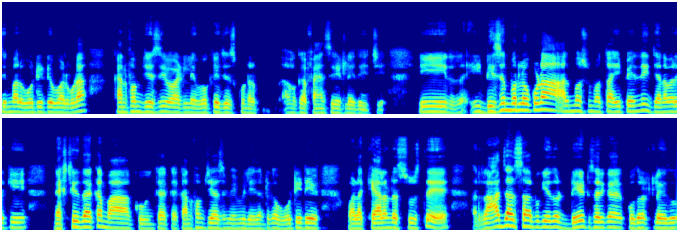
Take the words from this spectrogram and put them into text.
సినిమాలు ఓటీటీ వాళ్ళు కూడా కన్ఫర్మ్ చేసి వాటిని ఓకే చేసుకున్నారు ఒక ఫ్యాన్సీ రేట్లు అయితే ఇచ్చి. ఈ ఈ డిసెంబర్లో కూడా ఆల్మోస్ట్ మొత్తం అయిపోయింది. జనవరికి నెక్స్ట్ ఇయర్ దాకా మాకు ఇంకా కన్ఫర్మ్ చేయాల్సిన ఏమీ లేదంటగా ఓటీటీ వాళ్ళ క్యాలెండర్స్ చూస్తే రాజా సాబ్కి ఏదో డేట్ సరిగా కుదరట్లేదు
